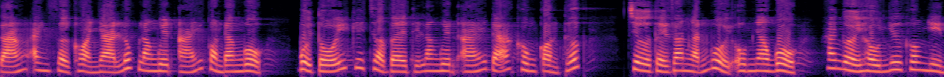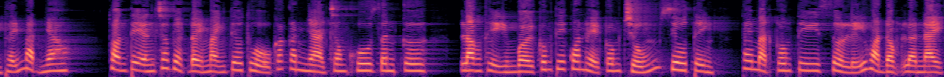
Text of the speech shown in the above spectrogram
sáng anh rời khỏi nhà lúc Lăng Nguyên Ái còn đang ngủ, buổi tối khi trở về thì Lăng Nguyên Ái đã không còn thức, trừ thời gian ngắn ngủi ôm nhau ngủ, hai người hầu như không nhìn thấy mặt nhau. Thuận tiện cho việc đẩy mạnh tiêu thụ các căn nhà trong khu dân cư, Lăng thị mời công ty quan hệ công chúng Diêu Tình thay mặt công ty xử lý hoạt động lần này,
